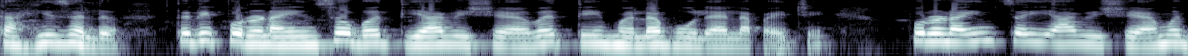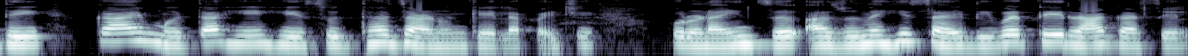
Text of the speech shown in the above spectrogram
काही झालं तरी पूर्णाईंसोबत या विषयावरती मला बोलायला पाहिजे. पूर्णाईंचं या विषयामध्ये काय मत आहे हे सुद्धा जाणून घ्यायला पाहिजे. पूर्णाईंचं अजूनही सायलीवर ते राग असेल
